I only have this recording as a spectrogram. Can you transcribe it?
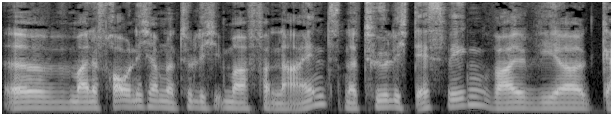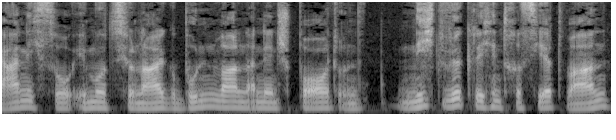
äh, meine Frau und ich haben natürlich immer verneint. Natürlich deswegen, weil wir gar nicht so emotional gebunden waren an den Sport und nicht wirklich interessiert waren.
